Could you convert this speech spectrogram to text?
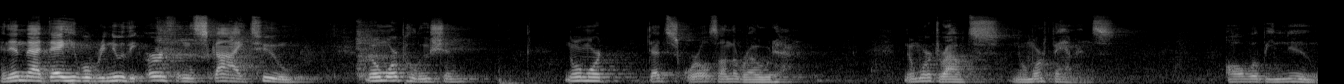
And in that day, He will renew the earth and the sky too. No more pollution, no more dead squirrels on the road, no more droughts, no more famines. All will be new,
